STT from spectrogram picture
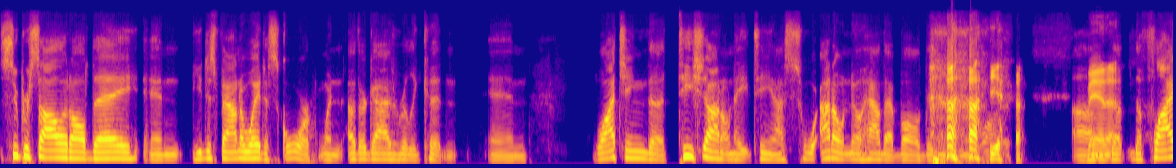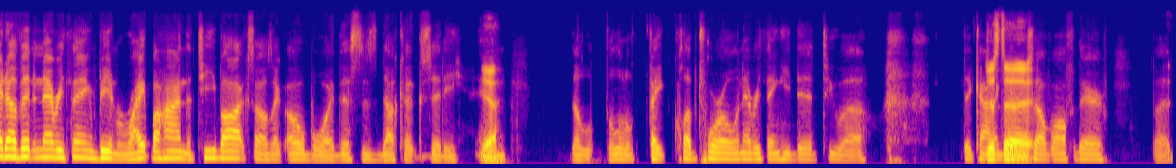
super solid all day, and he just found a way to score when other guys really couldn't. And watching the tee shot on 18, I swear I don't know how that ball didn't. The yeah, Um, Man, I- the, the flight of it and everything, being right behind the tee box, I was like, oh boy, this is Duck Hook City. And Yeah. The the little fake club twirl and everything he did to uh to kind of get a- himself off there. But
